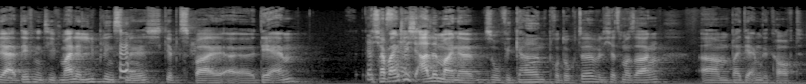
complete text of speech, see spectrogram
Ja, definitiv. Meine Lieblingsmilch gibt es bei äh, DM. Das ich habe eigentlich ja. alle meine so veganen Produkte, will ich jetzt mal sagen, ähm, bei DM gekauft.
